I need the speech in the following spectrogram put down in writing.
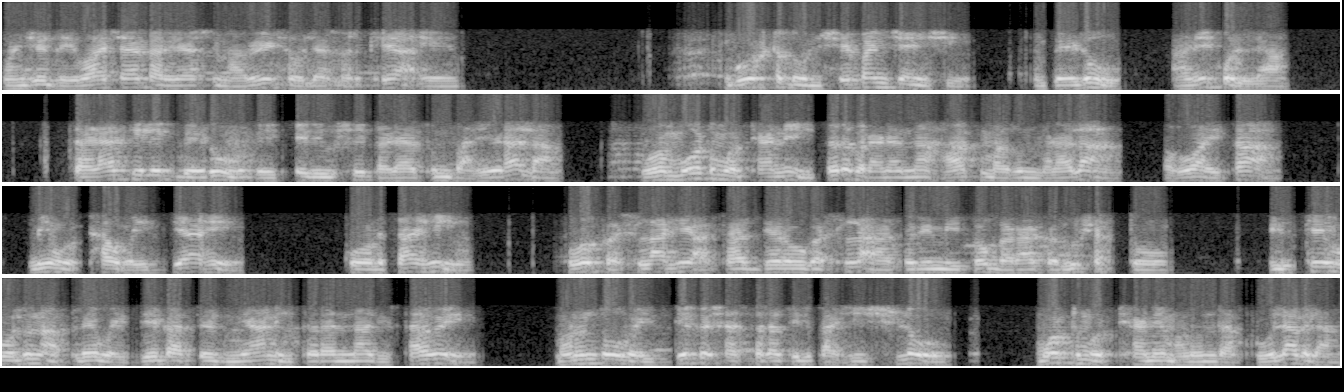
म्हणजे देवाच्या कार्यास नावे ठेवल्यासारखे आहे. गोष्ट दोनशे पंच्याऐंशी बेडू आणि कोल्हा. तळ्यातील एक बेडू एके दिवशी तळ्यातून बाहेर आला व मोठमोठ्याने इतर प्राण्यांना हाक मारून म्हणाला अहो ऐका मी मोठा वैद्य आहे. कोणताही व कसलाही असाध्य रोग असला तरी मी तो बरा करू शकतो. इतके बोलून आपले वैद्यकाचे ज्ञान इतरांना दिसावे म्हणून तो वैद्यक शास्त्रातील काही श्लोक मोठमोठ्याने म्हणून दाखवू लागला.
